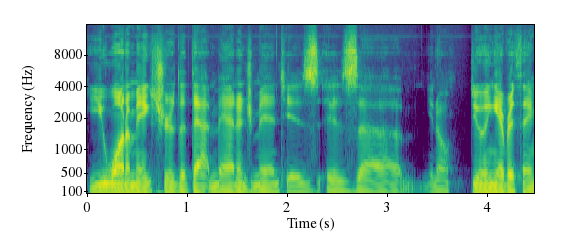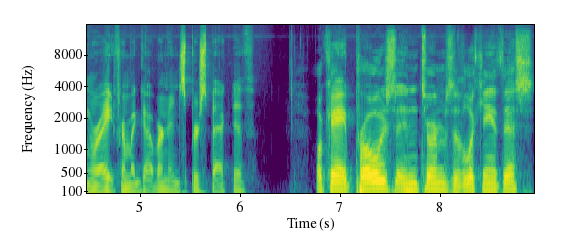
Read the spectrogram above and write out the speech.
you want to make sure that that management is is uh, you know doing everything right from a governance perspective. Okay, pros in terms of looking at this.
